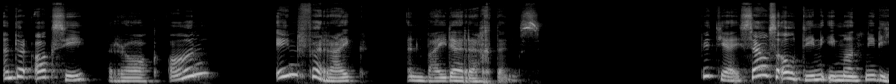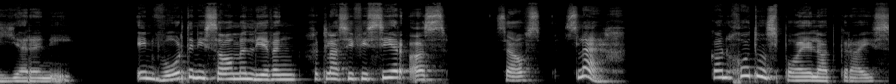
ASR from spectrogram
Interaksie raak aan en verryk in beide rigtings. Weet jy, selfs al dien iemand nie die Here nie en word in die samelewing geklassifiseer as selfs sleg, kan God ons paai laat kruis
